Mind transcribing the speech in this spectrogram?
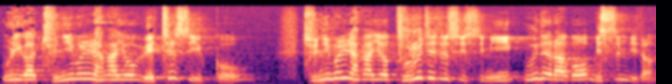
우리가 주님을 향하여 외칠 수 있고 주님을 향하여 부르짖을 수 있음이 은혜라고 믿습니다.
